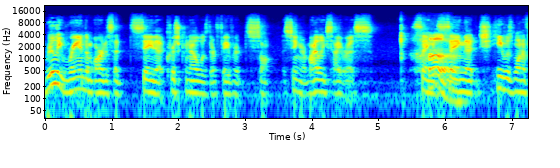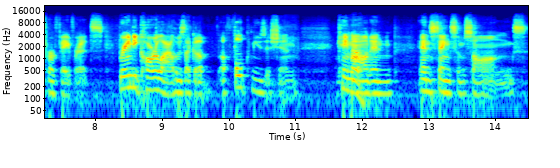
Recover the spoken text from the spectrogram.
really random artists that say that Chris Cornell was their favorite song- singer. Miley Cyrus saying Huh. saying that he was one of her favorites. Brandi Carlile, who's like a, a folk musician, came Huh. out and and sang some songs.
